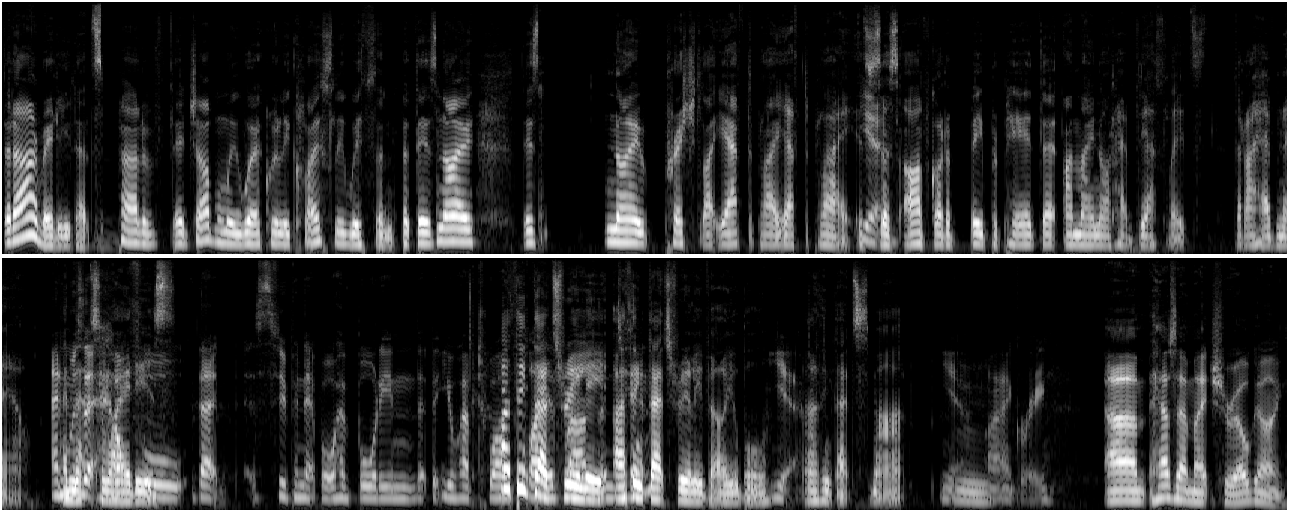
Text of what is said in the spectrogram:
that are ready. That's mm. part of their job, and we work really closely with them. But there's no, there's no pressure like you have to play, you have to play. It's Yeah. just I've got to be prepared that I may not have the athletes that I have now, And, was that's it the way it is. helpful that Super Netball have bought in that, that you'll have 12 I think players that's really, I think that's really valuable. Yeah. I think that's smart. Yeah, Mm. I agree. Um, how's our mate Sharelle going?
